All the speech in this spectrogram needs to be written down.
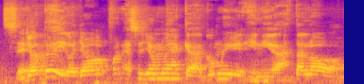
Sí. Yo te digo, yo por eso yo me voy a quedar con mi virginidad hasta los...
